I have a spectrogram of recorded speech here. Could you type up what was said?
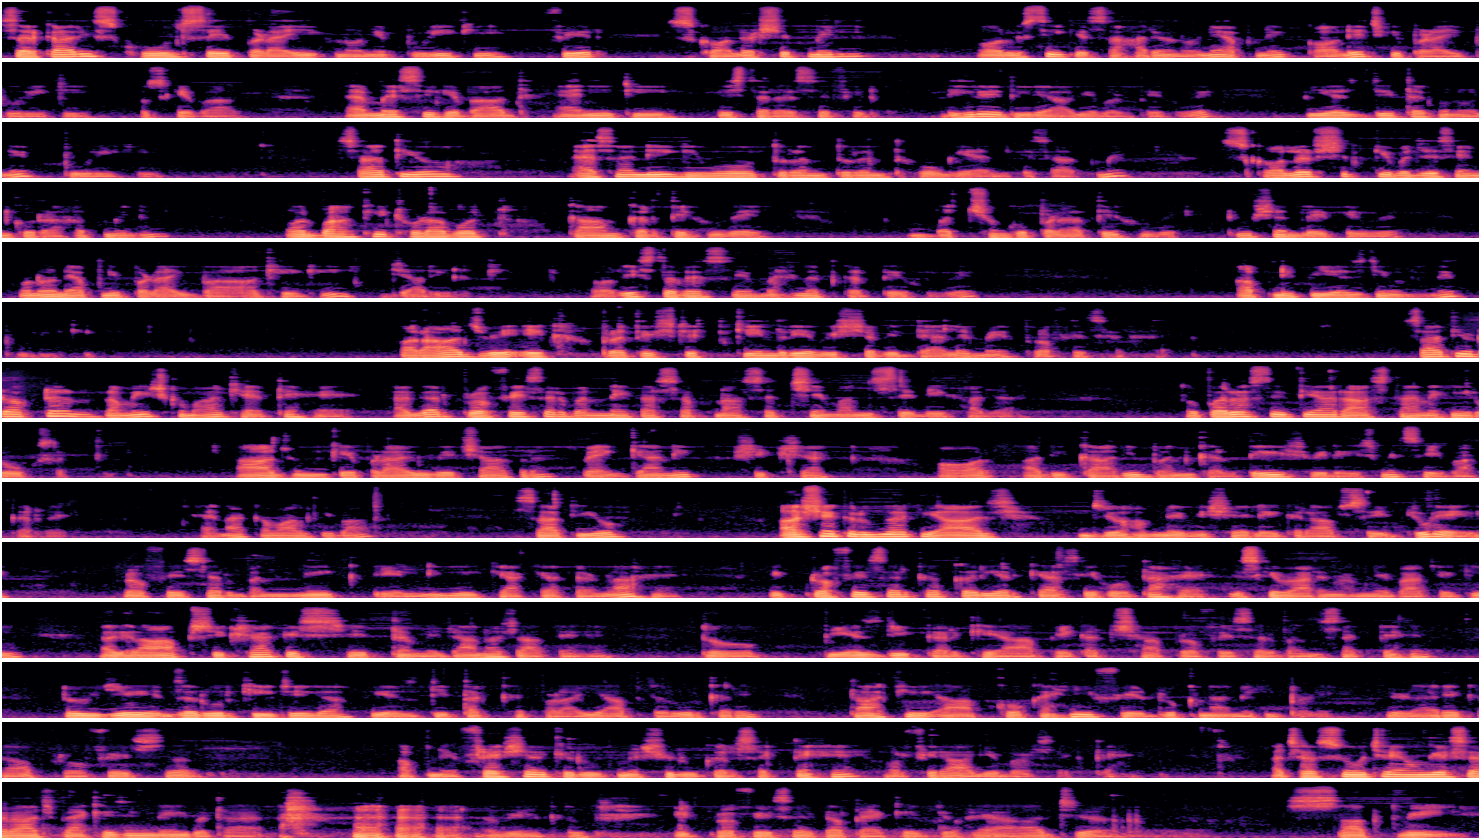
सरकारी स्कूल से पढ़ाई उन्होंने पूरी की, फिर स्कॉलरशिप मिली और उसी के सहारे उन्होंने अपने कॉलेज की पढ़ाई पूरी की। उसके बाद एमएससी के बाद एनईटी इस तरह से फिर धीरे धीरे आगे बढ़ते हुए पीएचडी तक उन्होंने पूरी की। साथियों, ऐसा नहीं कि वो तुरंत तुरंत हो गया इनके साथ में। स्कॉलरशिप की वजह से इनको राहत मिली और बाकी थोड़ा बहुत काम करते हुए, बच्चों को पढ़ाते हुए ट्यूशन लेते हुए उन्होंने अपनी पढ़ाई आगे की जारी रखी। और इस तरह से मेहनत करते हुए अपनी पीएचडी उन्होंने पूरी की। और आज वे एक प्रतिष्ठित केंद्रीय विश्वविद्यालय में प्रोफेसर है। साथ ही डॉक्टर रमेश कुमार कहते हैं, अगर प्रोफेसर बनने का सपना सच्चे मन से देखा जाए तो परिस्थितियाँ रास्ता नहीं रोक सकती। आज उनके पढ़ाए हुए छात्र, वैज्ञानिक, शिक्षक और अधिकारी बनकर देश विदेश में सेवा कर रहे हैं। है ना कमाल की बात? साथियों, आशा करूँगा कि आज जो हमने विषय लेकर आपसे जुड़े, प्रोफेसर बनने के लिए क्या क्या करना है, एक प्रोफेसर का करियर कैसे होता है, इसके बारे में हमने बातें की। अगर आप शिक्षा के क्षेत्र में जाना चाहते हैं तो पीएचडी करके आप एक अच्छा प्रोफेसर बन सकते हैं। तो ये ज़रूर कीजिएगा, पीएचडी तक पढ़ाई आप ज़रूर करें, ताकि आपको कहीं फिर रुकना नहीं पड़े। फिर डायरेक्ट आप प्रोफेसर अपने फ्रेशर के रूप में शुरू कर सकते हैं और फिर आगे बढ़ सकते हैं। अच्छा सोच रहे होंगे, सर, आज पैकेजिंग नहीं बताया। बिल्कुल। एक प्रोफेसर का पैकेज जो है आज, सातवें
